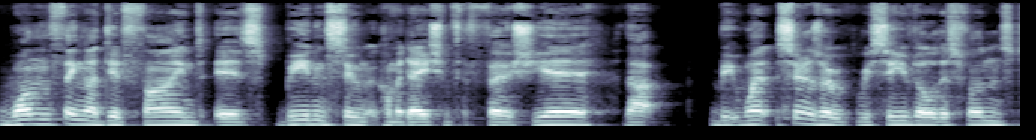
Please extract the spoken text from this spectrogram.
one thing I did find is being in student accommodation for the first year. That when as soon as I received all this funds,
